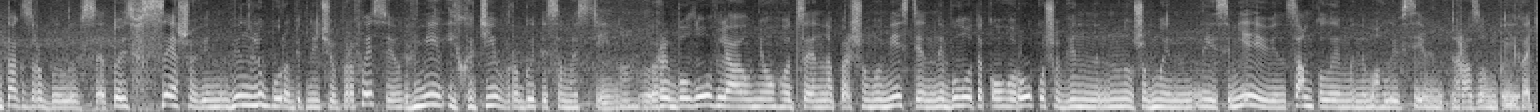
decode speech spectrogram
і так зробили все. Тобто, все, що він, він любу робітничу професію вмів і хотів робити самостійно. Риболовля у нього це на першому місці. Не було такого року, щоб він ну щоб ми і сім'єю, він сам, коли ми не могли всі разом поїхати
